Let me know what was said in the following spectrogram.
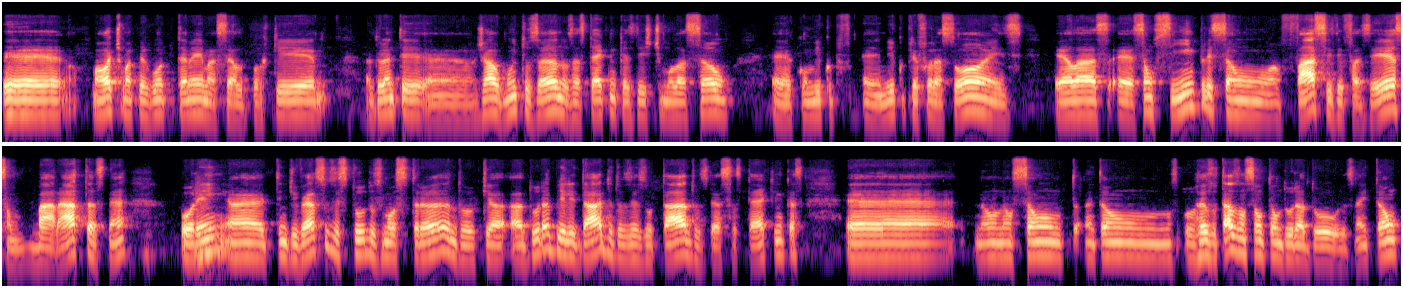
É uma ótima pergunta também, Marcelo, porque durante eh, já muitos anos, as técnicas de estimulação eh, com micro, eh, microperfurações, elas são simples, são fáceis de fazer, são baratas, né? Porém, tem diversos estudos mostrando que a, durabilidade dos resultados dessas técnicas é, não, não são, então, os resultados não são tão duradouros, né? Então,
